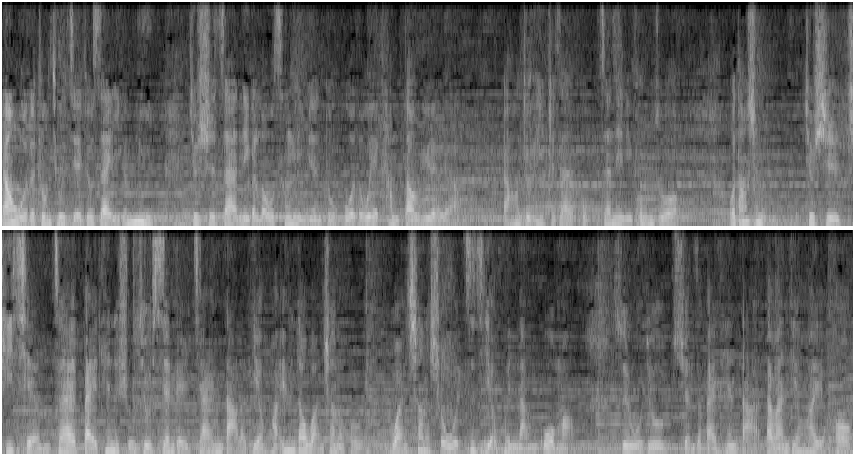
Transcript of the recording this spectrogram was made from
然后我的中秋节就在一个密，就是在那个楼层里面度过的，我也看不到月亮，然后就一直在工在那里工作。我当时就是提前在白天的时候就先给家人打了电话，因为到晚上的话，晚上的时候我自己也会难过嘛，所以我就选择白天打。打完电话以后，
